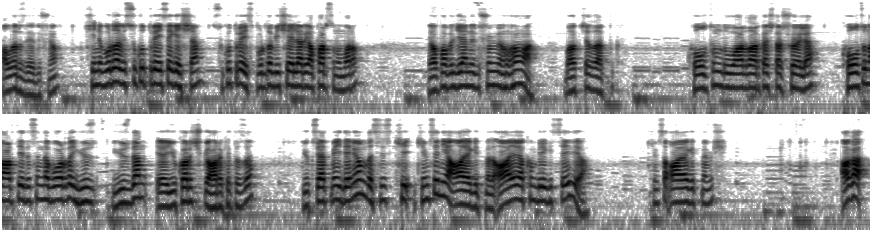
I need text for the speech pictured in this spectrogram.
Alırız diye düşünüyorum. Şimdi burada bir Scoot Race'e geçeceğim. Scoot Race burada bir şeyler yaparsın umarım. Yapabileceğini düşünmüyorum ama bakacağız artık. Koltuğum duvarda arkadaşlar şöyle. Koltuğun artı 7'sinde bu arada 100, 100'den e, yukarı çıkıyor hareket hızı. Yükseltmeyi deniyorum da siz ki, kimse niye A'ya gitmedi? A'ya yakın biri gitseydi ya. Kimse A'ya gitmemiş. Aga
